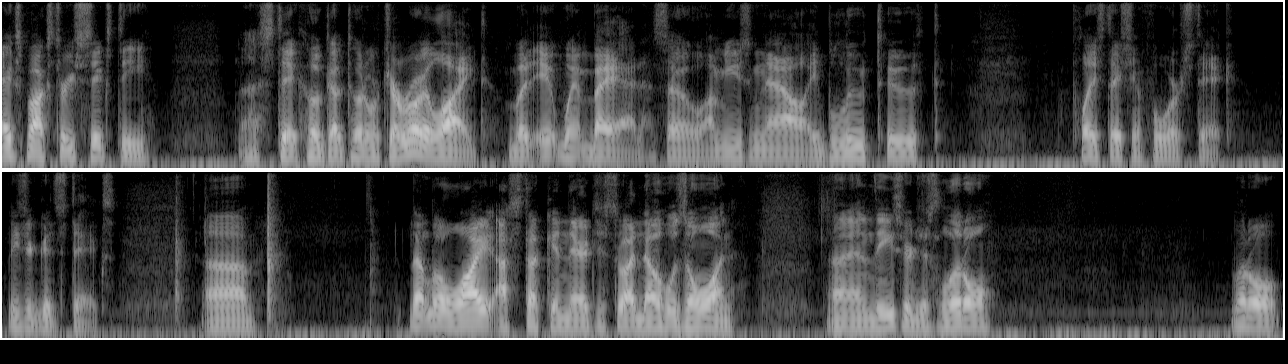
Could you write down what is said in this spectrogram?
Xbox 360 uh, stick hooked up to it, which I really liked, but it went bad. So I'm using now a Bluetooth PlayStation 4 stick. These are good sticks. Um, that little light I stuck in there just so I know it was on. and these are just little little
